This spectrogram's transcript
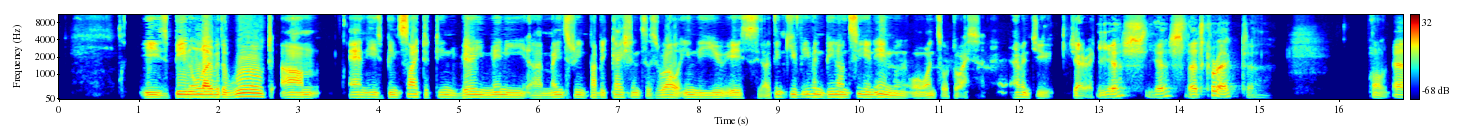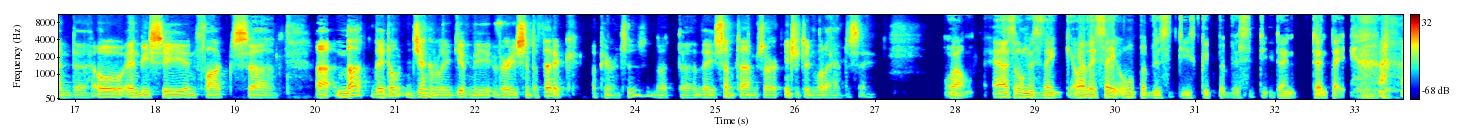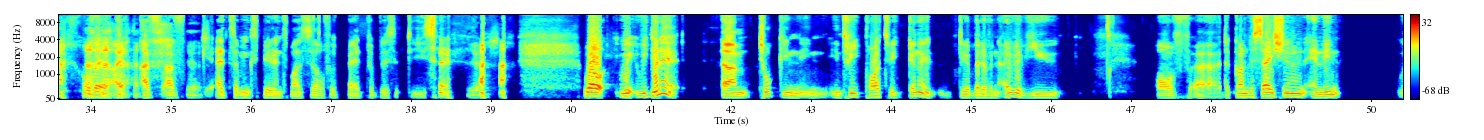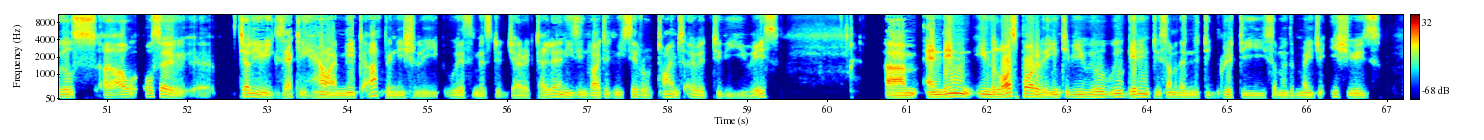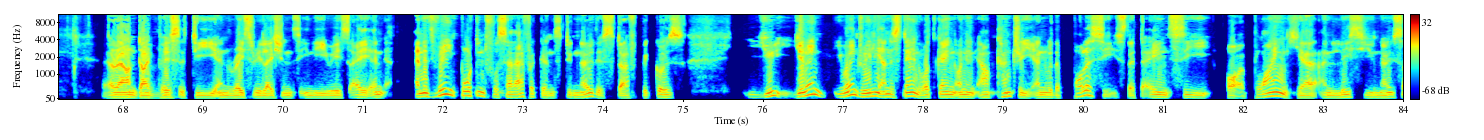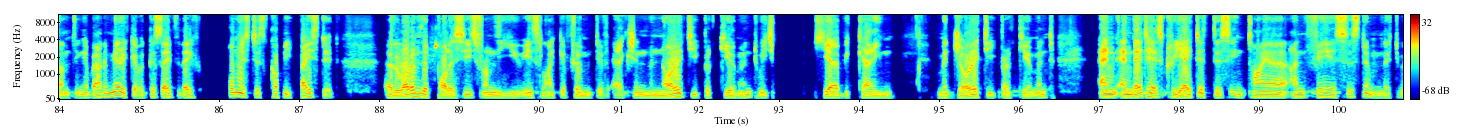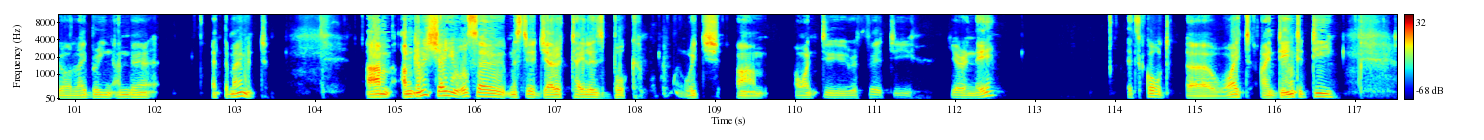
He's been all over the world um, and he's been cited in very many uh, mainstream publications as well in the US. I think you've even been on CNN or once or twice, haven't you, Jared? Yes, yes, that's correct. Uh, well, and uh, oh, NBC and Fox. Uh, uh, not they don't generally give me very sympathetic appearances, but uh, they sometimes are interested in what I have to say. Well, as long as they well, they say all publicity is good publicity, don't don't they? Although I, have I've yes. had some experience myself with bad publicity. So yes. well, we, we're gonna um, talk in, in in three parts. We're gonna do a bit of an overview of uh, the conversation, and then we'll I'll also uh, tell you exactly how I met up initially with Mr. Jared Taylor, and he's invited me several times over to the US. Um, and then in the last part of the interview, we'll we'll get into some of the nitty gritty, some of the major issues around diversity and race relations in the USA. And and it's very important for South Africans to know this stuff because you you don't you won't really understand what's going on in our country and with the policies that the ANC are applying here unless you know something about America because they've they've almost just copy pasted a lot of the policies from the US, like affirmative action, minority procurement, which here became majority procurement. And, and that has created this entire unfair system that we are laboring under at the moment. Um, I'm going to show you also Mr. Jared Taylor's book, which um, I want to refer to here and there. It's called uh, White Identity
